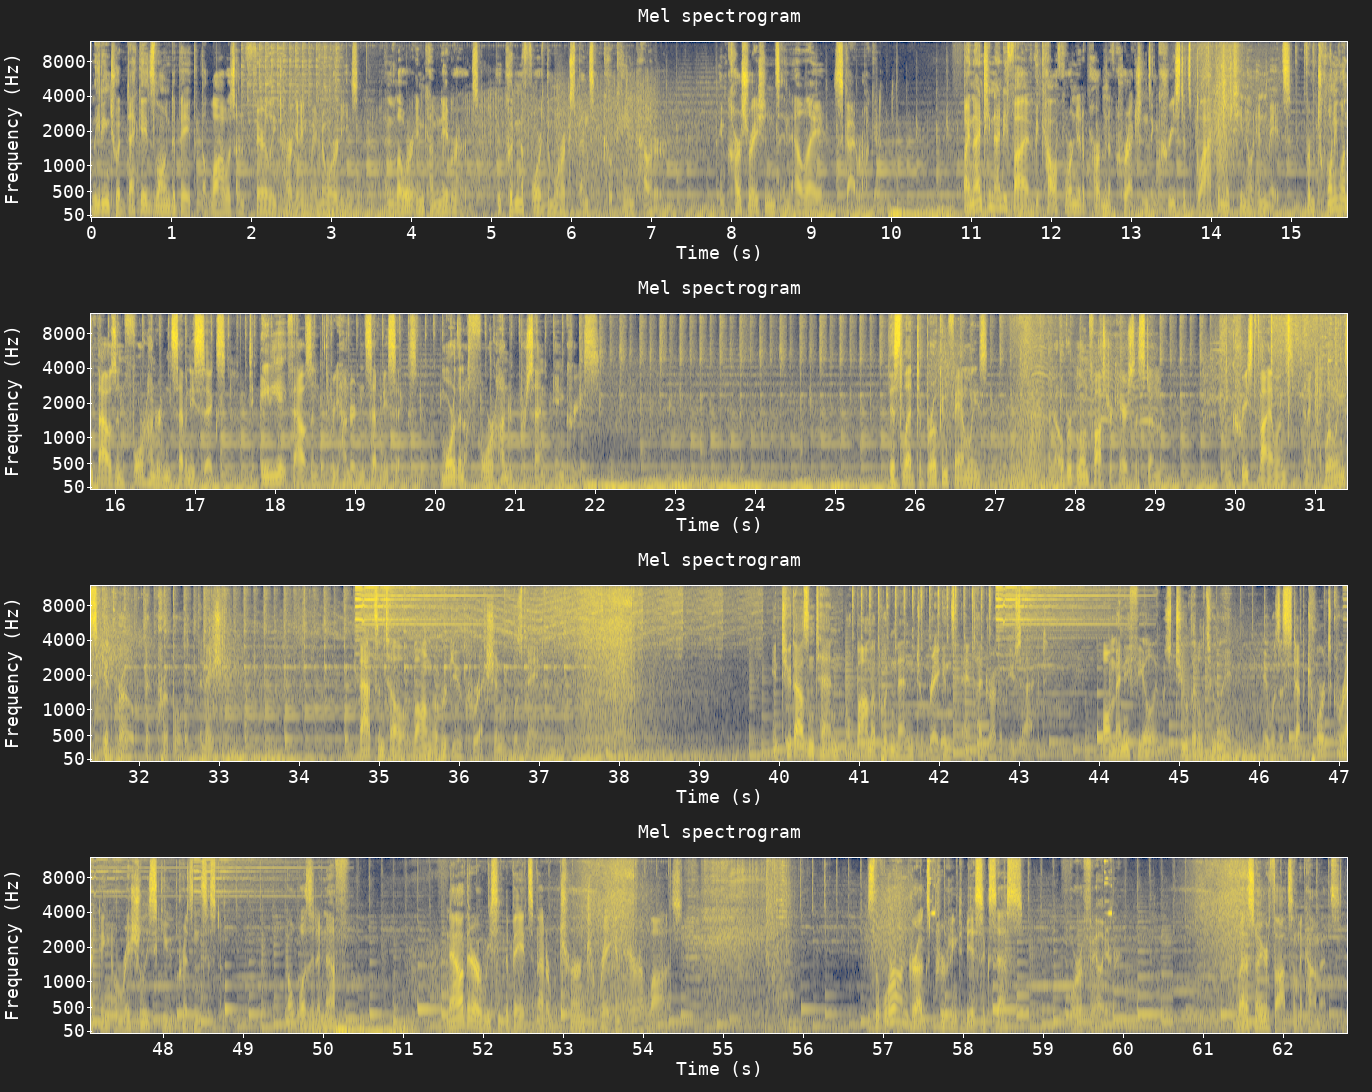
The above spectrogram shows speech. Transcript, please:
leading to a decades long debate that the law was unfairly targeting minorities and lower income neighborhoods who couldn't afford the more expensive cocaine powder. Incarcerations in LA skyrocketed. By 1995, the California Department of Corrections increased its black and Latino inmates from 21,476 to 88,376, more than a 400% increase. This led to broken families, an overblown foster care system, increased violence, and a growing skid row that crippled the nation. That's until a long overdue correction was made. In 2010, Obama put an end to Reagan's Anti Drug Abuse Act. While many feel it was too little too late, it was a step towards correcting a racially skewed prison system. But was it enough? Now there are recent debates about a return to Reagan era laws. Is the war on drugs proving to be a success or a failure? Let us know your thoughts in the comments.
